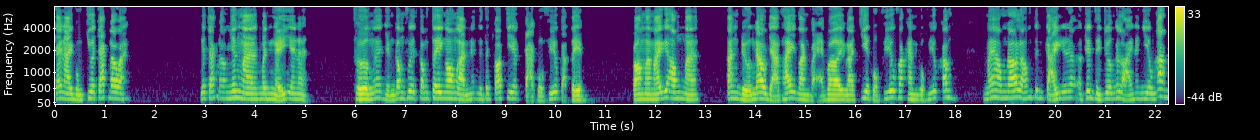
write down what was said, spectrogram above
cái này cũng chưa chắc đâu anh chưa chắc đâu nhưng mà mình nghĩ vậy nè thường á, những công công ty ngon lành á, người ta có chia cả cổ phiếu cả tiền. Còn mà mấy cái ông mà tăng trưởng đâu chả thấy toàn vẽ vời và chia cổ phiếu phát hành cổ phiếu không. Mấy ông đó là không tin cậy đó. ở trên thị trường cái loại này nhiều lắm.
